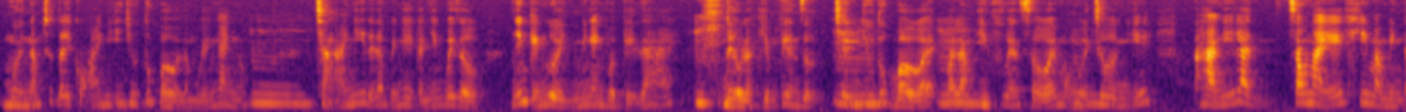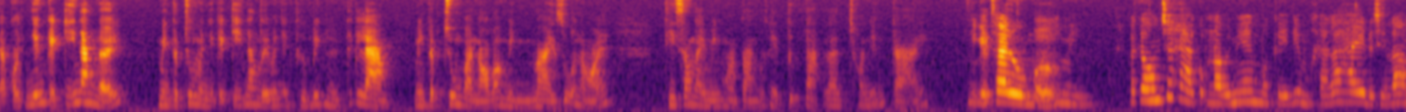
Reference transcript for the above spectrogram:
10 năm trước đây có ai nghĩ youtuber là một cái ngành không ừ. chẳng ai nghĩ đấy là một cái nghề cả nhưng bây giờ những cái người minh anh vừa kể ra ấy ừ. đều là kiếm tiền dựa trên ừ. youtuber ấy và ừ. làm influencer ấy mọi ừ. người chưa nghĩ ấy. hà nghĩ là sau này ấy khi mà mình đã có những cái kỹ năng đấy mình tập trung vào những cái kỹ năng đấy và những thứ mình thích làm mình tập trung vào nó và mình mài rũa nó ấy thì sau này mình hoàn toàn có thể tự tạo ra cho những cái những cái, cái title mới ờ. cho mình và cái hôm trước Hà cũng nói với mình một cái điểm khá là hay đó chính là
